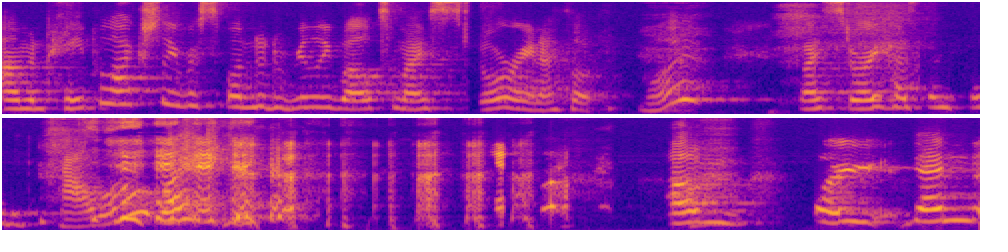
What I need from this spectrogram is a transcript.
Um, and people actually responded really well to my story. And I thought, what? My story has some sort of power? Like, um, so then,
